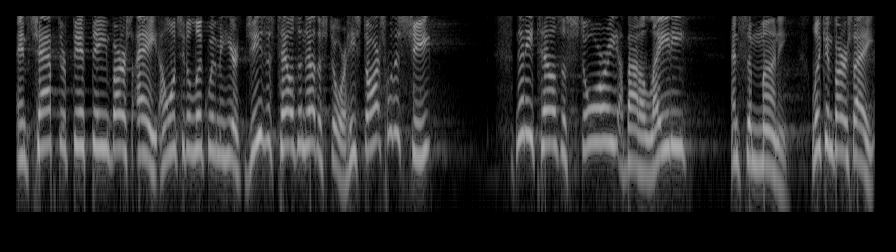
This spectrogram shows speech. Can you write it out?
in chapter 15, verse 8. I want you to look with me here. Jesus tells another story. He starts with a sheep, then he tells a story about a lady and some money. Look in verse 8.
